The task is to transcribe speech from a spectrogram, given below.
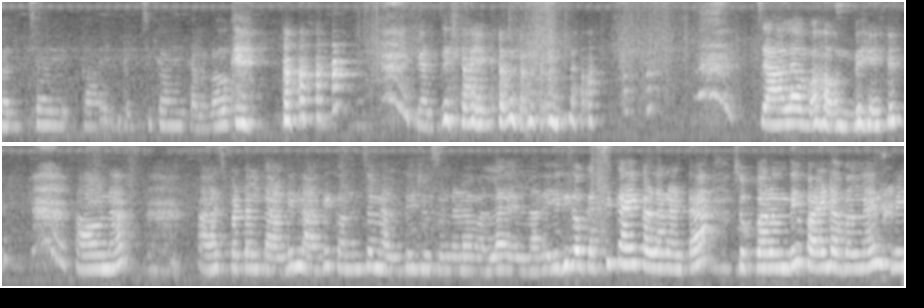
గచ్చాయ కాయ గచ్చికాయ కలర్. ఓకే. గచ్చికాయ కలర్ అంట. చాలా బాగుంది. అవునా? హాస్పిటల్ కాండి. నాకే కొంచెం హెల్త్ ఇష్యూస్ ఉండడం వల్ల వెళ్ళాను ఇది ఒక కచ్చికాయ కలర్ అంట. సూపర్ ఉంది. Five double nine free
